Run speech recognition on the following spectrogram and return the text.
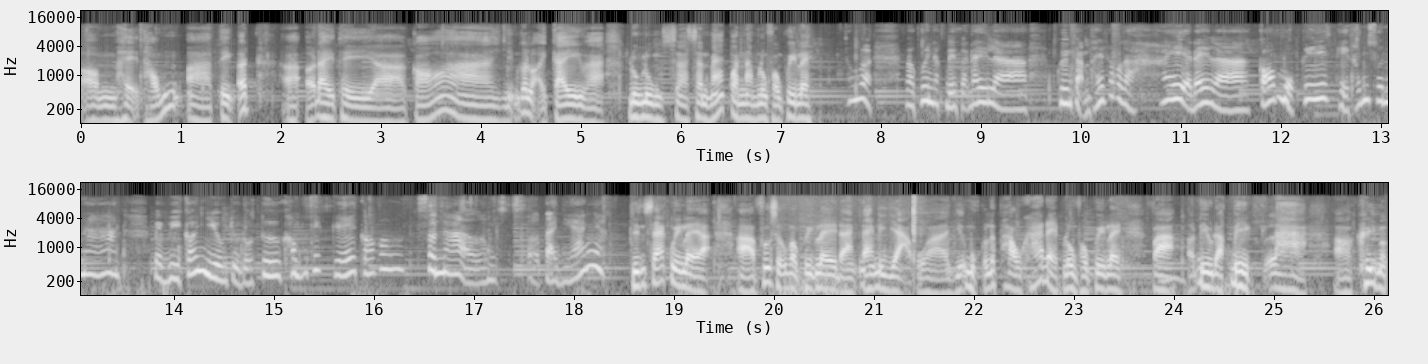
um, hệ thống à, tiện ích. À, ở đây thì à, có à, những cái loại cây và luôn luôn xanh mát quanh năm luôn phòng Quy Lê đúng rồi và quyên đặc biệt ở đây là quyên cảm thấy rất là hay ở đây là có một cái hệ thống sona anh bởi vì có nhiều chủ đầu tư không thiết kế có sona ở ở tại dự án nha chính xác quyên lê ạ à. à, phước sửu và quyên lê đang đang đi dạo à, giữa một cái lớp hau khá đẹp luôn phòng quyên lê và ừ. điều đặc biệt là à, khi mà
